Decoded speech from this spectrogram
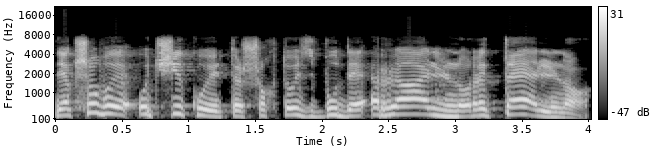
Якщо ви очікуєте, що хтось буде реально, ретельно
